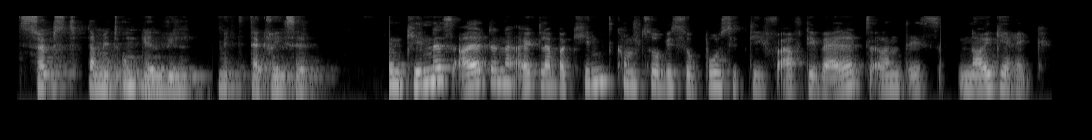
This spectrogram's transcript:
selbst damit umgehen will, mit der Krise. Im Kindesalter, ich glaube, ein Kind kommt sowieso positiv auf die Welt und ist neugierig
